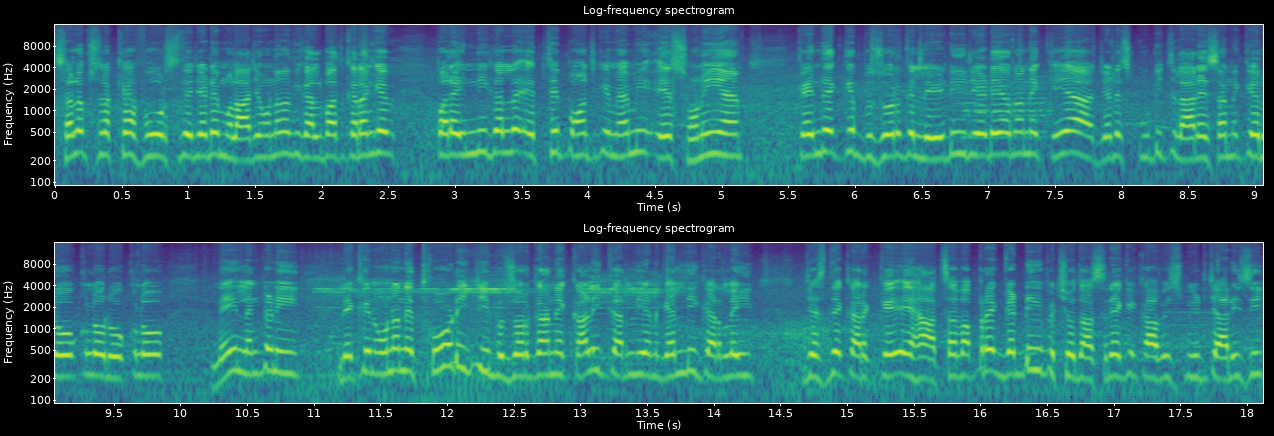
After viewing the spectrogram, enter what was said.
ਸੜਕ ਸੁਰੱਖਿਆ ਫੋਰਸ ਦੇ ਜਿਹੜੇ ਮੁਲਾਜ਼ਮ, ਉਹਨਾਂ ਨਾਲ ਵੀ ਗੱਲਬਾਤ ਕਰਾਂਗੇ। ਪਰ ਇੰਨੀ ਗੱਲ ਇੱਥੇ ਪਹੁੰਚ ਕੇ ਮੈਂ ਵੀ ਇਹ ਸੁਣੀ ਹੈ। ਕਹਿੰਦੇ ਕਿ ਬਜ਼ੁਰਗ ਲੇਡੀ ਜਿਹੜੇ ਉਹਨਾਂ ਨੇ ਕਿਹਾ, ਜਿਹੜੇ ਸਕੂਟੀ ਚਲਾ ਰਹੇ ਸਨ ਕਿ ਰੋਕ ਲਓ ਰੋਕ ਲਓ, ਨਹੀਂ ਲੰਘਣੀ। ਲੇਕਿਨ ਉਹਨਾਂ ਨੇ ਥੋੜੀ ਜੀ ਬਜ਼ੁਰਗਾਂ ਨੇ ਕਾਲੀ ਕਰ ਲਈ, ਅਣਗਹਿਲੀ ਕਰ ਲਈ, ਜਿਸ ਦੇ ਕਰਕੇ ਇਹ ਹਾਦਸਾ ਵਾਪਰਿਆ। ਗੱਡੀ ਵੀ ਪਿੱਛੋਂ ਦੱਸ ਰਿਹਾ ਕਿ ਕਾਫੀ ਸਪੀਡ 'ਚ ਆ ਰਹੀ ਸੀ,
